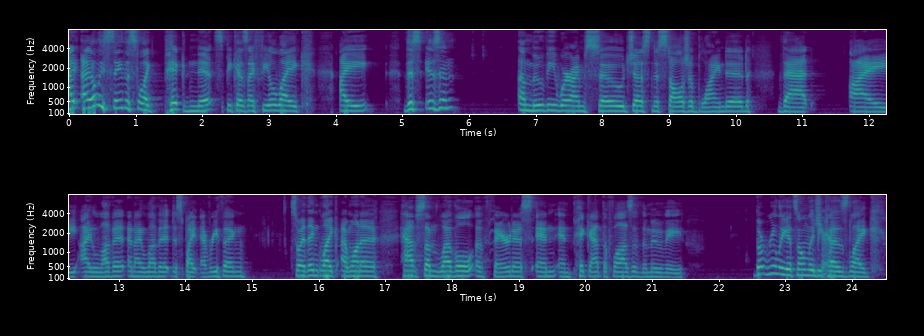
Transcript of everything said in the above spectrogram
I, I only say this to like pick nits because I feel like I this isn't a movie where I'm so just nostalgia blinded that I I love it and I love it despite everything. So I think like I want to have some level of fairness and and pick out the flaws of the movie. But really it's only Sure. because like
